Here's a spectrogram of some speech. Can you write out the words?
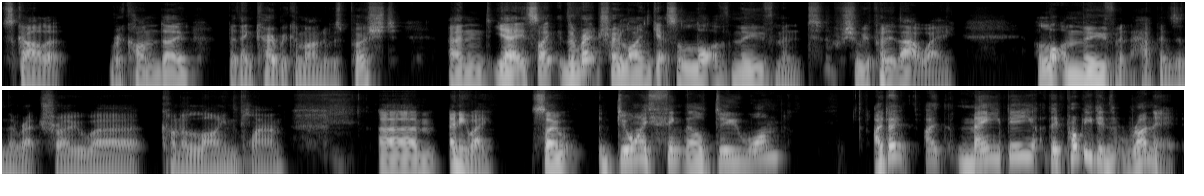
Scarlett Recondo, but then Cobra Commander was pushed. And yeah, it's like the retro line gets a lot of movement. Should we put it that way? A lot of movement happens in the retro uh, kind of line plan. Um, anyway, so do I think they'll do one? I don't. I, maybe they probably didn't run it.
